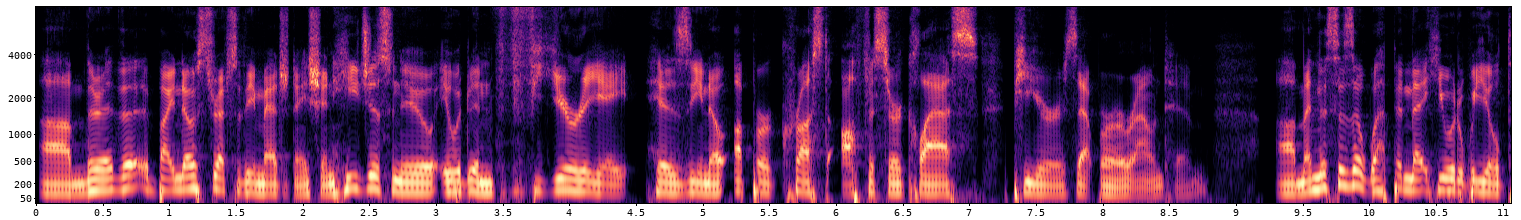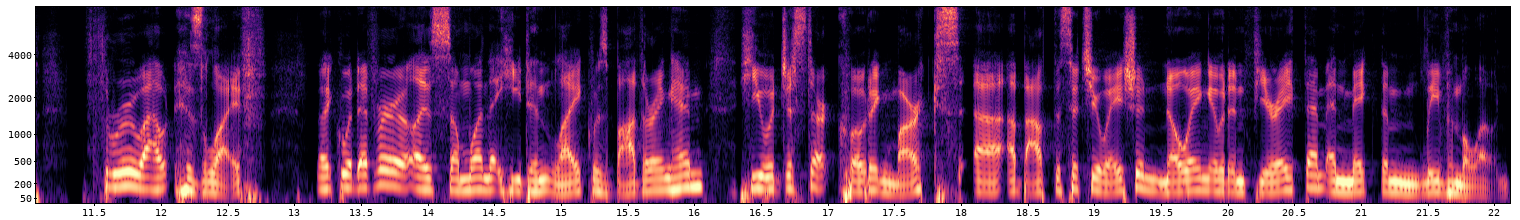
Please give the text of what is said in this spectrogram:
Um, there, the, by no stretch of the imagination, he just knew it would infuriate his, you know, upper crust officer class peers that were around him. Um, and this is a weapon that he would wield throughout his life. Like whatever as someone that he didn't like was bothering him, he would just start quoting Marx uh, about the situation, knowing it would infuriate them and make them leave him alone.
